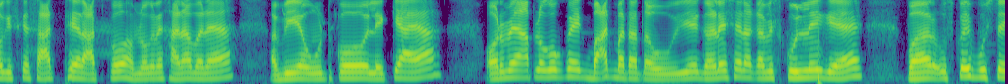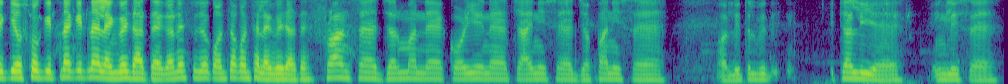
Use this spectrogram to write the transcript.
लोग इसके साथ थे रात को, हम लोगों ने खाना बनाया। अभी ये ऊँट को लेके आया और मैं आप लोगों को एक बात बताता हूँ, ये गणेश है ना, कभी स्कूल नहीं गया है, पर उसको ही पूछते हैं कि उसको कितना कितना लैंग्वेज आता है। गणेश, तुझे कौन सा कौन सा लैंग्वेज आता है? फ्रांस है, जर्मन है, कोरियन है, चाइनीस है, जापानीस है और लिटिल बिट इटाली है, इंग्लिश है।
